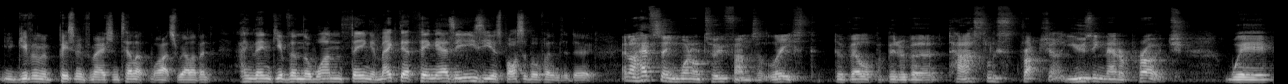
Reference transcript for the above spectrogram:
You give them a piece of information, tell it why it's relevant, and then give them the one thing and make that thing as easy as possible for them to do. And I have seen one or two funds at least develop a bit of a task list structure using that approach where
